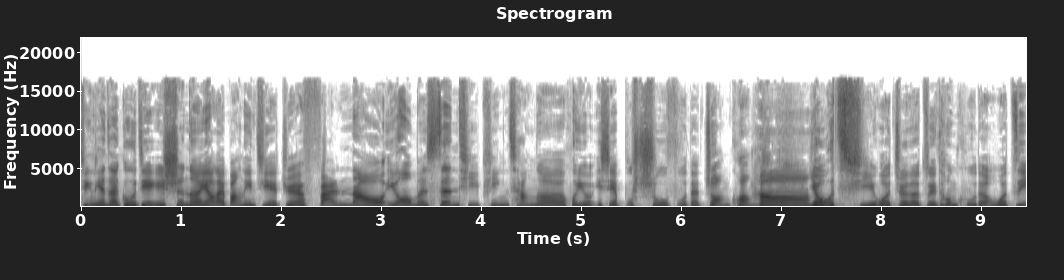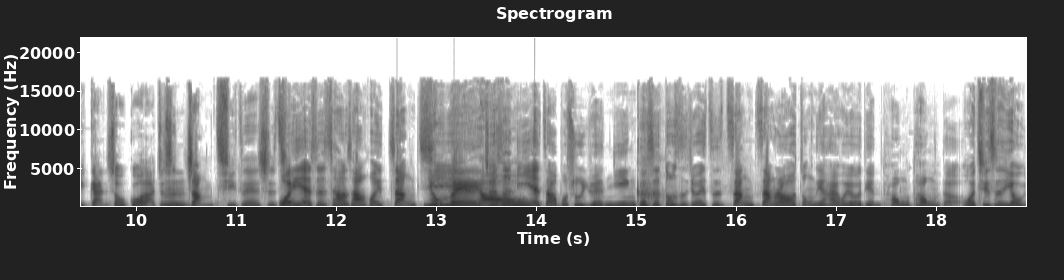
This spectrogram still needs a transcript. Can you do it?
今天在姑姐一世呢，要来帮你解决烦恼，因为我们身体平常呢会有一些不舒服的状况嘛，尤其我觉得最痛苦的，我自己感受过了，就是胀气这件事情。我也是常常会胀气，有没有？就是你也找不出原因，可是肚子就一直胀胀，然后重点还会有点痛痛的。我其实有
